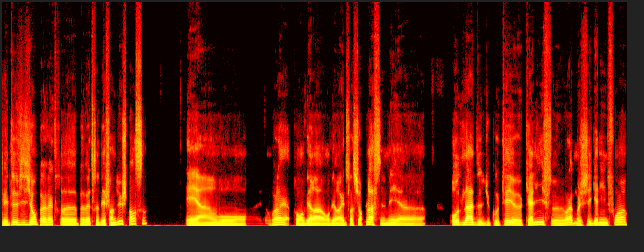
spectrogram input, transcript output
les deux visions peuvent être, euh, peuvent être défendues, je pense. Et euh, voilà, après on verra, on verra une fois sur place. Mais euh, au-delà du côté euh, voilà, moi j'ai gagné une fois.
